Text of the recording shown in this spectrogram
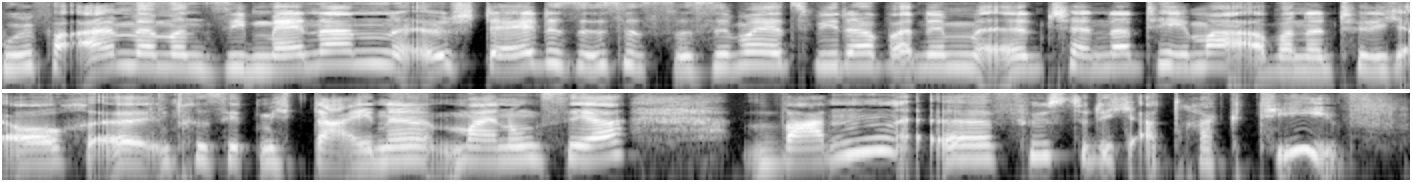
cool. Vor allem, wenn man sie Männern äh, stellt. Das ist jetzt, das sind wir jetzt wieder bei dem äh, Gender-Thema. Aber natürlich auch äh, interessiert mich deine Meinung sehr. Wann äh, fühlst du dich attraktiv?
